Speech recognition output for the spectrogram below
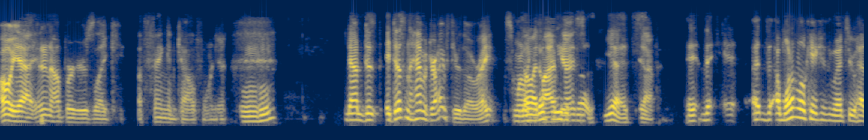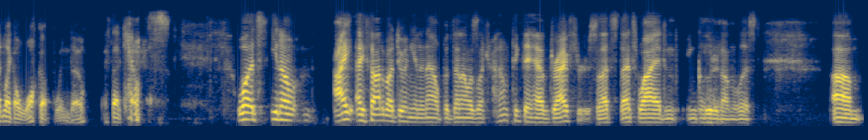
Oh yeah, In and Out Burger is like a thing in California. Mm-hmm. Now, does it doesn't have a drive-through though, right? It's more no, like I don't Five believe Guys. it does. Yeah, it's Yeah. It, the, it, uh, one of the locations we went to had like a walk-up window, if that counts. Well, it's you know, I I thought about doing In and Out, but then I was like, I don't think they have drive-throughs, so that's that's why I didn't include it on the list. Um,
